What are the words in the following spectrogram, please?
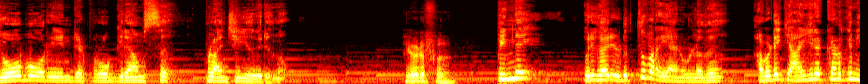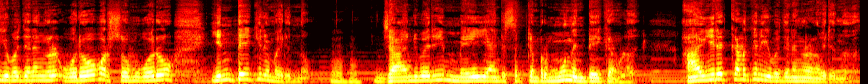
ജോബ് ഓറിയന്റഡ് പ്രോഗ്രാംസ് പ്ലാൻ ചെയ്തു വരുന്നു. ബ്യൂട്ടിഫുൾ പിന്നെ ഒരു കാര്യം എടുത്തു പറയാനുള്ളത് അവിടേക്ക് ആയിരക്കണക്കിന് യുവജനങ്ങൾ ഓരോ വർഷവും ഓരോ ഇൻടേക്കിലും വരുന്നു. ജാനുവരി മെയ് ആൻഡ് സെപ്റ്റംബർ മൂന്ന് ഇൻടേക്കാണുള്ളത് ആയിരക്കണക്കിന് യുവജനങ്ങളാണ് വരുന്നത്.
